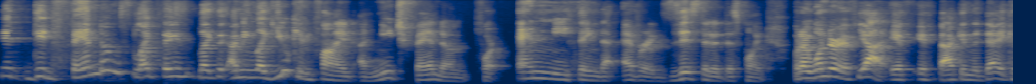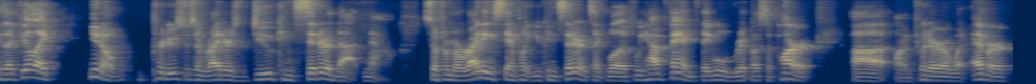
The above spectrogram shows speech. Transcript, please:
did, did fandoms like they like? The, I mean, like you can find a niche fandom for anything that ever existed at this point. But I wonder if, yeah, if if back in the day, because I feel like you know producers and writers do consider that now. So from a writing standpoint, you consider it's like, well, if we have fans, they will rip us apart uh, on Twitter or whatever.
